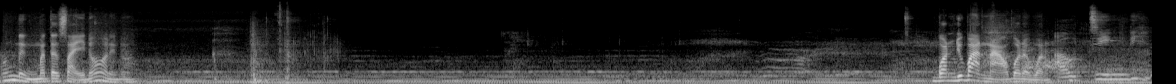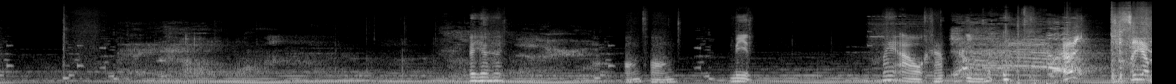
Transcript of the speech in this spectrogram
น้องหนึ่งมาแต่ใส่เนอเลยเนาะบอลอยู่บ้านหนาวบ่นะบอลเอาจริงดิเฮ้ยเฮ้ยเฮ้ยฟ้องฟ้อง มีด ไม่เอาครับอิงครับเอ้ยเสียบ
